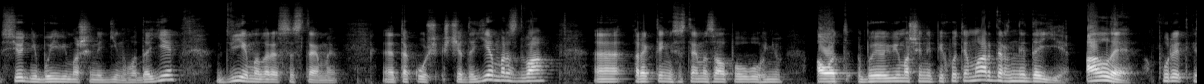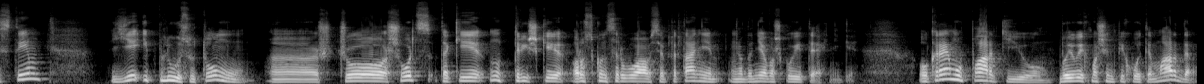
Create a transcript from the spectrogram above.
Сьогодні бойові машини Дінго дає, дві МЛРС-системи е, також ще дає Марс-2, е, реактивні системи залпового вогню. А от бойові машини піхоти Мардер не дає. Але поряд із тим є і плюс у тому, е, що Шольц таки ну, трішки розконсервувався в питанні надання важкої техніки. Окрему партію бойових машин піхоти Мардер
